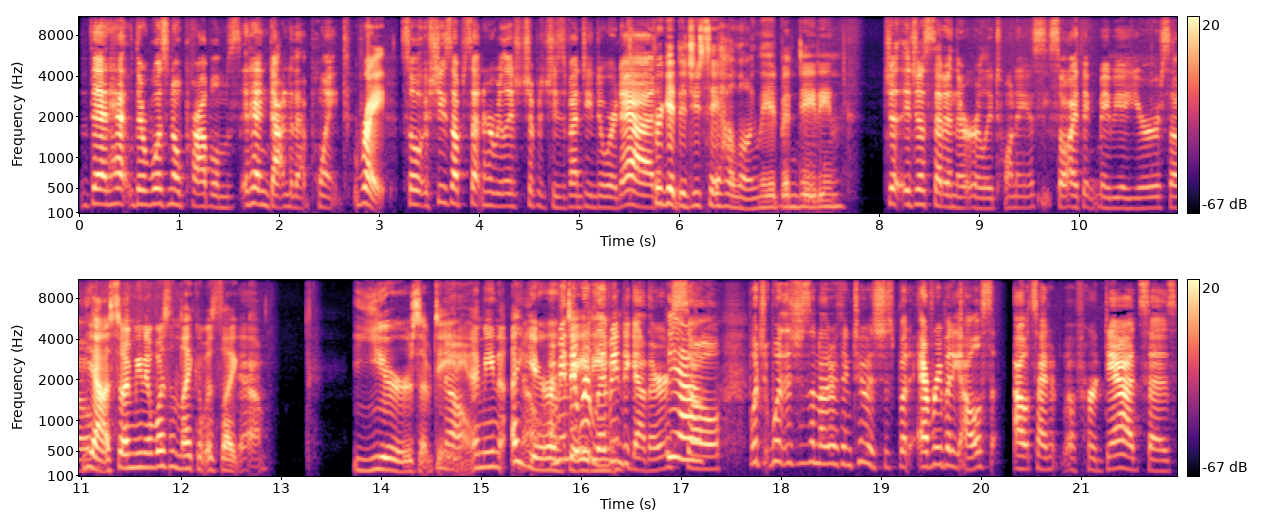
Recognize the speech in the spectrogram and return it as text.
that ha- there was no problems. It hadn't gotten to that point. right. So if she's upset in her relationship and she's venting to her dad, Forget. Did you say how long they had been dating? ju- it just said in their early twenties. So I think maybe a year or so. Yeah. So I mean, it wasn't like it was like yeah. years of dating. No. I mean, a No. year. I mean, they were living together. Yeah. So, which, is just another thing too. Is just, but everybody else outside of her dad says,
